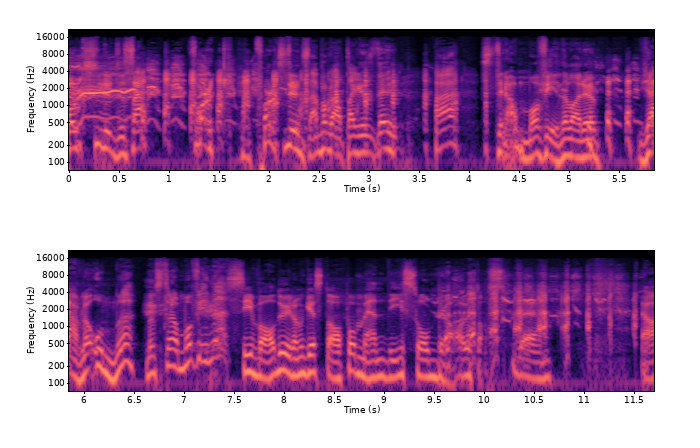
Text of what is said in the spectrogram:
Folk snudde seg Folk, folk snudde seg på gata, Christer. Hæ? Stramme og fine var de. Jævla onde, men stramme og fine. Si hva du vil om Gestapo, men de så bra ut, altså. Det, ja,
